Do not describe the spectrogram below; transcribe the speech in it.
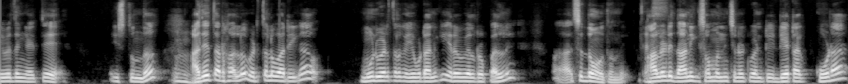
ఏ విధంగా అయితే ఇస్తుందో అదే తరహాలో విడతల వారీగా మూడు విడతలుగా ఇవ్వడానికి ఇరవై వేల రూపాయలని ఆ, సిద్ధమవుతుంది. ఆల్రెడీ దానికి సంబంధించినటువంటి డేటా కూడా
